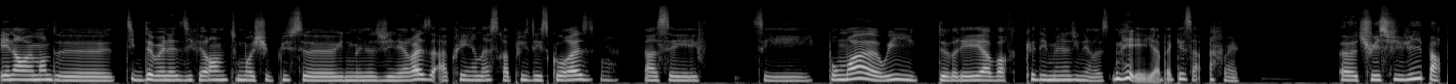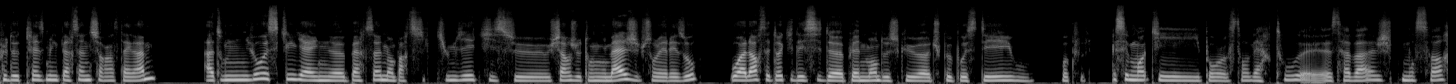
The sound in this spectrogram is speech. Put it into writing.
énormément de types de meneuses différentes. Moi, je suis plus euh, une meneuse généreuse. Après, il y en a, sera plus des scoreuses. Ouais. Enfin, c'est, c'est... Pour moi, euh, oui, il devrait y avoir que des meneuses généreuses. Mais il n'y a pas que ça. Euh, tu es suivi par plus de 13 000 personnes sur Instagram. À ton niveau, est-ce qu'il y a une personne en particulier qui se charge de ton image sur les réseaux? Ou alors c'est toi qui décides pleinement de ce que tu peux poster ou C'est moi qui, pour l'instant, gère tout. euh, ça va, je m'en sors.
